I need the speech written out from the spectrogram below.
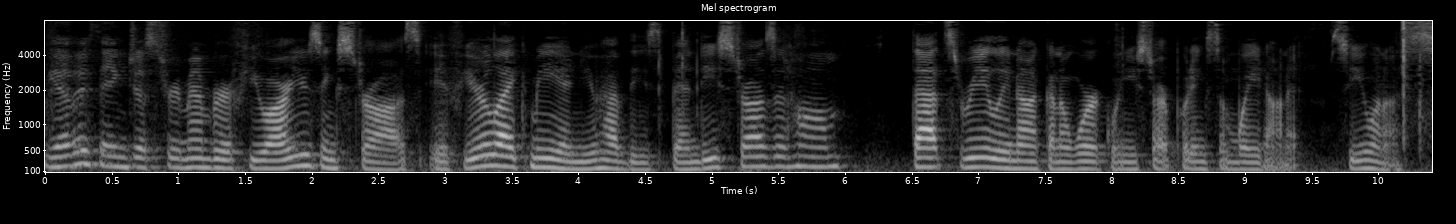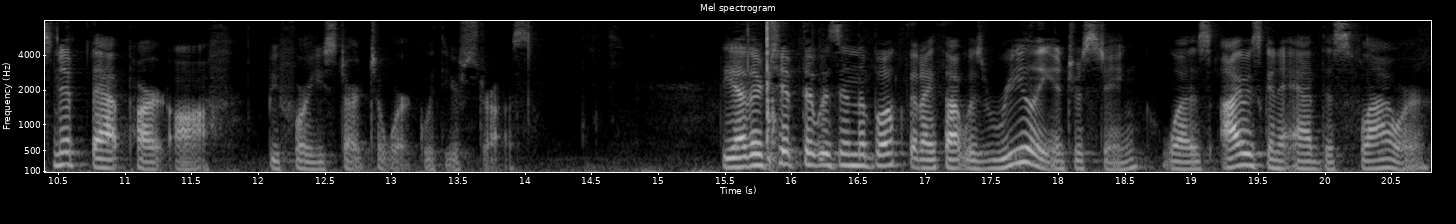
The other thing, just remember, if you are using straws, if you're like me and you have these bendy straws at home, that's really not gonna work when you start putting some weight on it. So you wanna snip that part off before you start to work with your straws. The other tip that was in the book that I thought was really interesting was I was gonna add this flower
